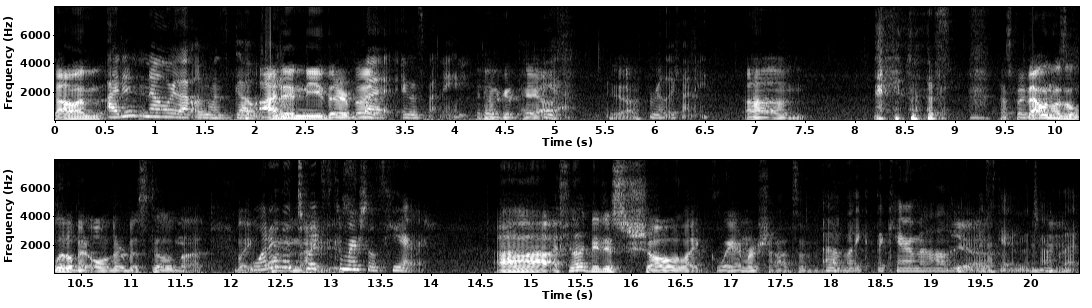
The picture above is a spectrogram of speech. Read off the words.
That one, I didn't know where that one was going. I didn't either, but But it was funny. it had a good payoff. Yeah. Yeah. Really funny. Um, that's, that's funny. That one was a little bit older, but still not like What are from the Twix 90s. commercials here? Uh, I feel like they just show like glamour shots of Of like the caramel and Yeah. the biscuit and the Mhm. chocolate.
